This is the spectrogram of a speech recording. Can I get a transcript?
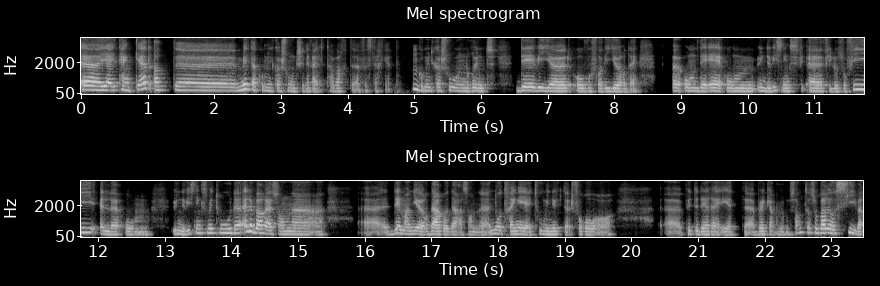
eh, jeg tenker at eh, metakommunikasjon generelt har vært eh, forsterket. Mm. Kommunikasjonen rundt det vi gjør, og hvorfor vi gjør det. Om det er om undervisningsfilosofi, eller om undervisningsmetode, eller bare sånn det man gjør der og der. Sånn, nå trenger jeg to minutter for å Eh, putte dere i et eh, breakout room. Sant? Altså bare å si hva,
